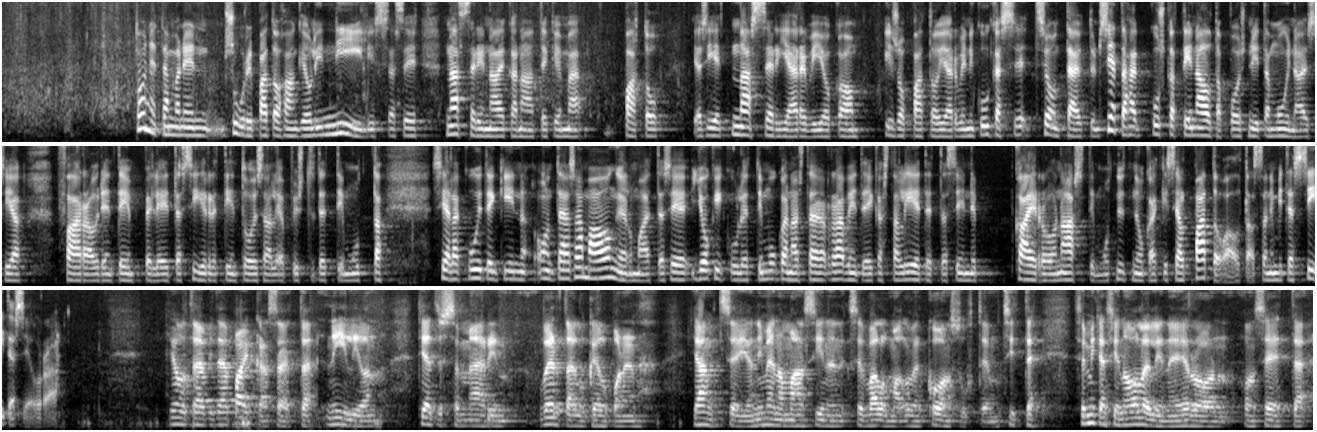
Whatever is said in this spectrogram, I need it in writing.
Toinen tämmöinen suuri patohanke oli Niilissä, se Nasserin aikanaan tekemä pato ja siihen Nasserjärvi, joka on iso patojärvi, niin kuinka se, se on täyttynyt. Sieltähän kuskattiin alta pois niitä muinaisia faarauden temppeleitä, siirrettiin toisaalle ja pystytettiin, mutta siellä kuitenkin on tämä sama ongelma, että se joki kuljetti mukana sitä ravinteikasta lietettä sinne Kairoon asti, mutta nyt ne on kaikki siellä patoaltaassa, niin mitä siitä seuraa? Joo, tämä pitää paikkaansa, että Niili on tietyssä määrin vertailukelpoinen Yangtze ja nimenomaan siinä se valuma koon suhteen. Mutta sitten se, mikä siinä on oleellinen ero on, on se, että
